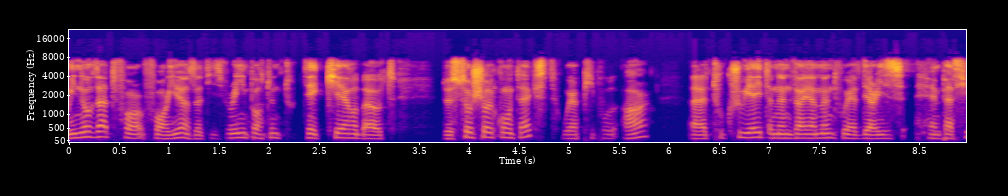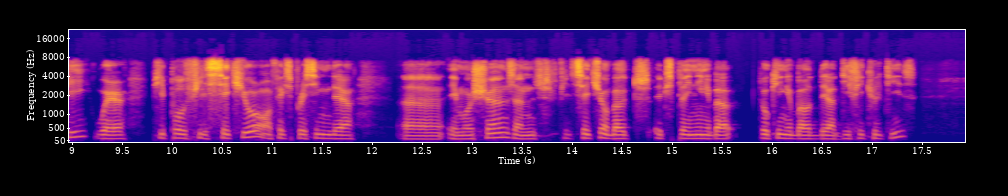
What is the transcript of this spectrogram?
we know that for, for years that it's very important to take care about the social context where people are, uh, to create an environment where there is empathy, where people feel secure of expressing their uh, emotions and feel secure about explaining about talking about their difficulties.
